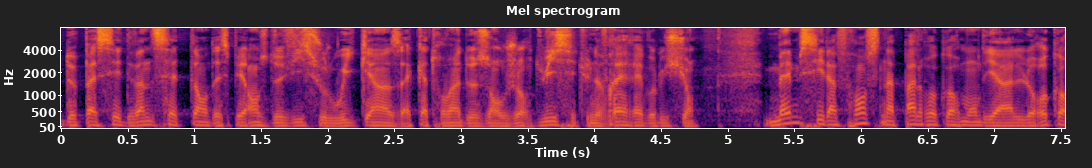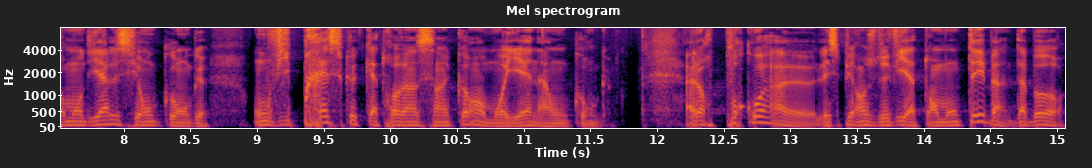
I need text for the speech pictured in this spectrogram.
de passer de 27 ans d'espérance de vie sous Louis XV à 82 ans aujourd'hui, c'est une vraie révolution. Même si la France n'a pas le record mondial. Le record mondial, c'est Hong Kong. On vit presque 85 ans en moyenne à Hong Kong. Alors pourquoi euh, l'espérance de vie a tant monté? Ben, D'abord,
